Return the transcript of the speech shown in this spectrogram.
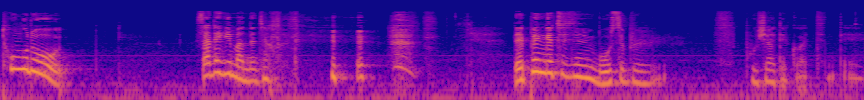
통으로 싸대기 맞는 장면을 내팽개쳐지는 모습을 보셔야 될 것 같은데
